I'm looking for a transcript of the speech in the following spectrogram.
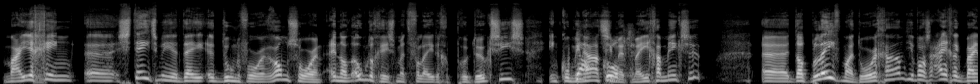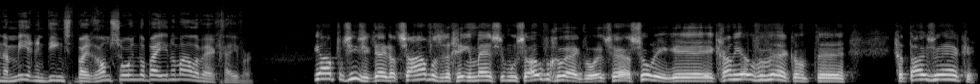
maar je ging steeds meer de- doen voor Ramshoorn. En dan ook nog eens met volledige producties. In combinatie met megamixen. Eh, dat bleef maar doorgaan. Je was eigenlijk bijna meer in dienst bij Ramshoorn dan bij je normale werkgever. Ja, precies. Ik deed dat s'avonds. Er gingen mensen moesten overgewerkt worden. Ik zei, ja, sorry, ik, ik ga niet overwerken, want ik ga thuis werken.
